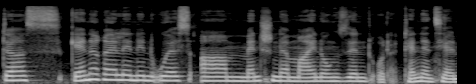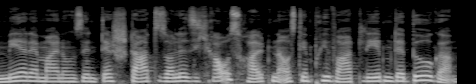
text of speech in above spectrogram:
dass generell in den USA Menschen der Meinung sind oder tendenziell mehr der Meinung sind, der Staat solle sich raushalten aus dem Privatleben der Bürger.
